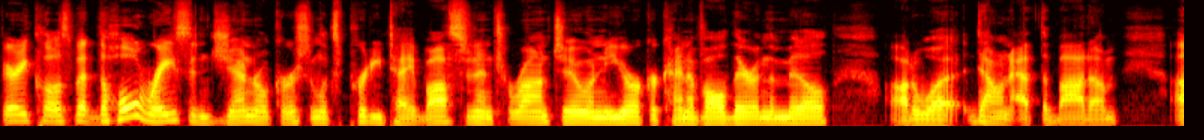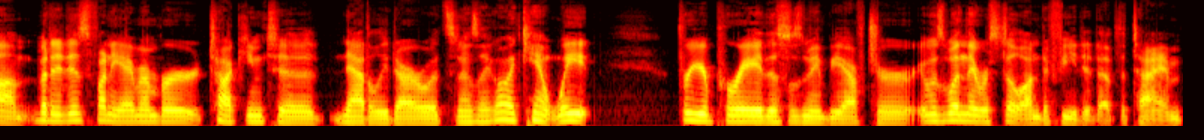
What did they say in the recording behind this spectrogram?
very close. But the whole race in general, Kirsten, looks pretty tight. Boston and Toronto and New York are kind of all there in the middle. Ottawa down at the bottom. Um, but it is funny. I remember talking to Natalie Darwitz, and I was like, "Oh, I can't wait for your parade." This was maybe after it was when they were still undefeated at the time.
